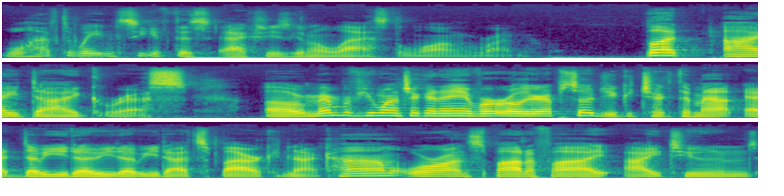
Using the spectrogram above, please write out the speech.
we'll have to wait and see if this actually is going to last a long run. But I digress. Uh, remember, if you want to check out any of our earlier episodes, you can check them out at www.spiraken.com or on Spotify, iTunes,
